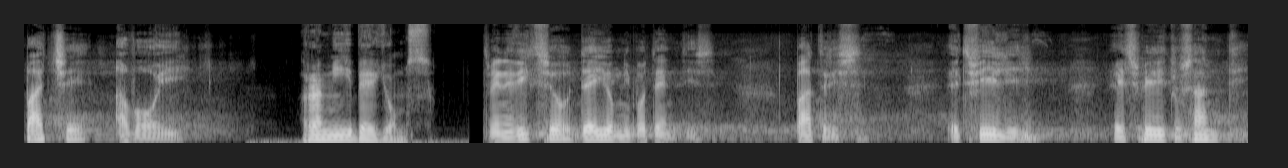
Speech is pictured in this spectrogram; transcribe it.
Pace a voi. Ramibe jums. Benedictio Dei omnipotentis, Patris et Filii et Spiritus Sancti,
